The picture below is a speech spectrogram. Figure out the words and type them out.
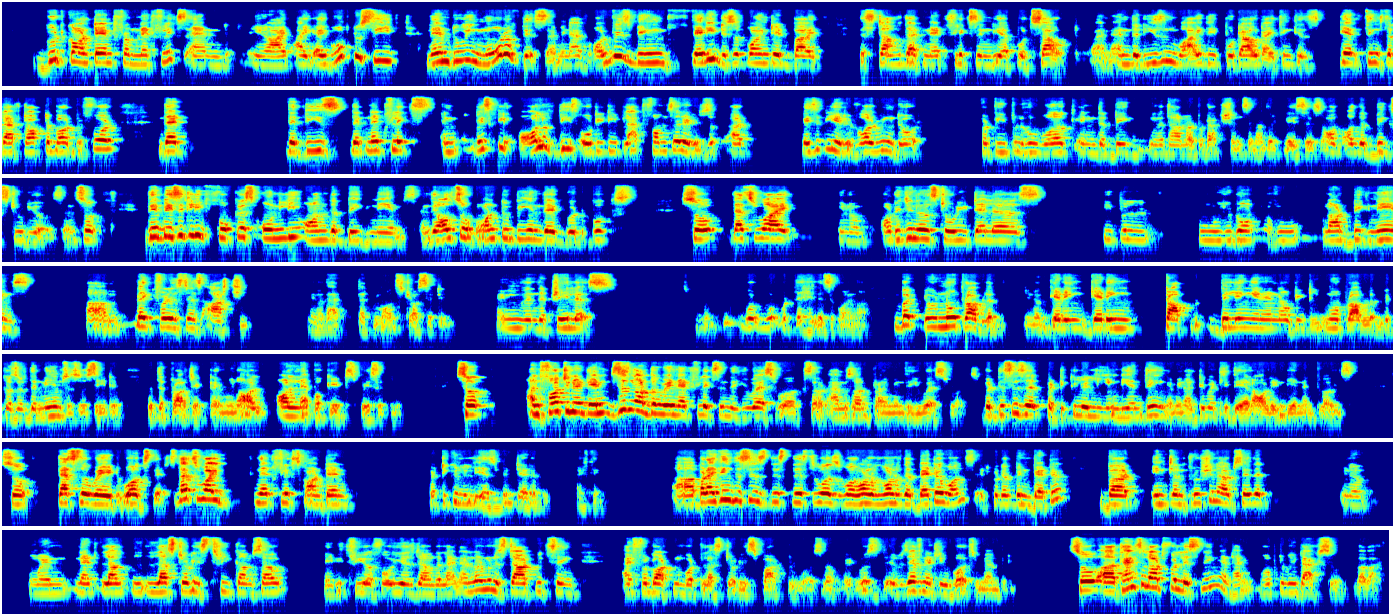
good content from Netflix, and you know I, I, I hope to see them doing more of this. I mean, I've always been very disappointed by the stuff that Netflix India puts out. And, and the reason why they put out, I think, is again things that I've talked about before, that that these that Netflix and basically all of these OTT platforms are, are basically a revolving door for people who work in the big you know, Dharma productions and other places, all, all the big studios. And so they basically focus only on the big names and they also want to be in their good books. So that's why you know original storytellers people who you don't who not big names um, like for instance archie you know that that monstrosity i mean when the trailers what, what, what the hell is going on but no problem you know getting getting top billing in an ott no problem because of the names associated with the project. I mean all all nepo kids basically. So unfortunately and this is not the way netflix in the us works or amazon prime in the us works but this is a particularly indian thing. I mean ultimately they are all indian employees. So that's the way it works there. So that's why netflix content particularly has been terrible i think. Uh, but i think this is this this was one of one of the better ones. It could have been better but in conclusion i would say that you know when net love, love stories 3 comes out maybe three or four years down the line i'm not going to start with saying I've forgotten what Love Stories Part 2 was. No, it was it was definitely worth remembering. So uh, thanks a lot for listening and I hope to be back soon. Bye-bye.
